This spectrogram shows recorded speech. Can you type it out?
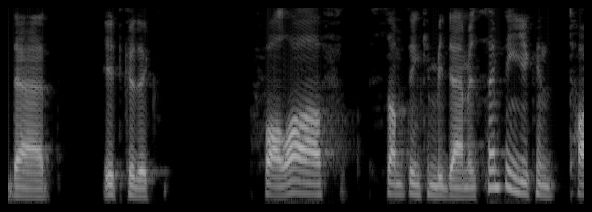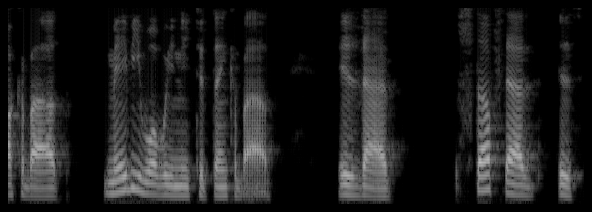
that it could ex- fall off, something can be damaged. Same thing you can talk about. Maybe what we need to think about is that stuff that is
